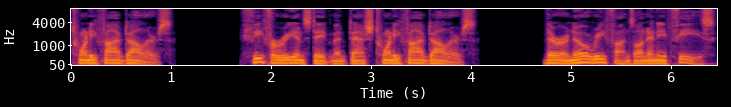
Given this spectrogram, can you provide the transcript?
$25. Fee for reinstatement $25. There are no refunds on any fees,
